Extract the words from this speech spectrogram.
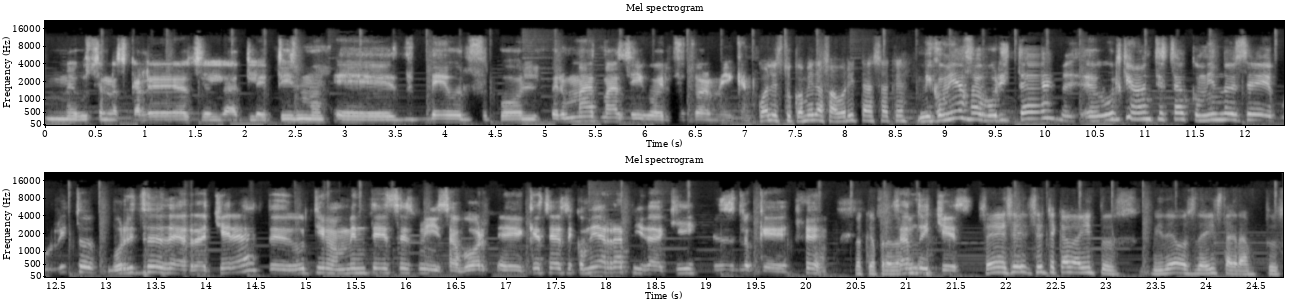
me gustan las carreras, el atletismo, eh, veo el fútbol, pero más, más digo el fútbol americano. ¿Cuál es tu comida favorita, Saque? Mi comida favorita, eh, últimamente he estado comiendo ese burrito, burrito de arrachera, últimamente ese es mi sabor, ¿qué se hace? Comida rápida aquí, eso es lo que... lo que Sándwiches. Sí, sí, sí he checado ahí en tus videos de Instagram, tus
